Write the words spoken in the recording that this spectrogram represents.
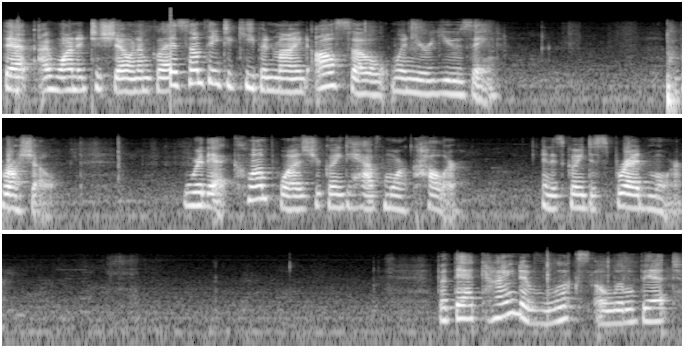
that I wanted to show and I'm glad. It's something to keep in mind also when you're using Brusho where that clump was, you're going to have more color and it's going to spread more. But that kind of looks a little bit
